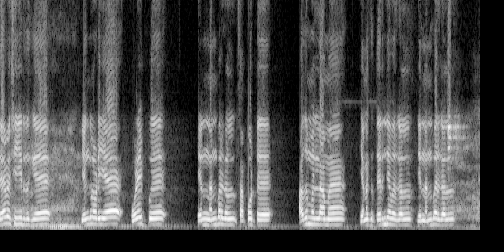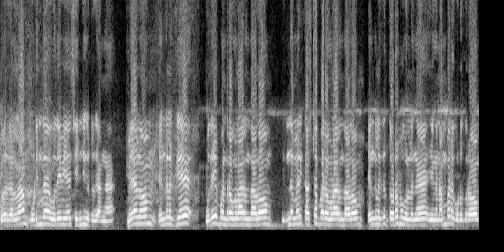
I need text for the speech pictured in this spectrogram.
சேவை செய்யறதுக்கு எங்களுடைய உழைப்பு என் நண்பர்கள் சப்போர்ட்டு அதுவும் இல்லாமல் எனக்கு தெரிஞ்சவர்கள் என் நண்பர்கள் இவர்கள்லாம் முடிந்த உதவியை செஞ்சுக்கிட்டு இருக்காங்க. மேலும் எங்களுக்கு உதவி பண்ணுறவங்களா இருந்தாலும் இந்த மாதிரி கஷ்டப்படுறவங்களா இருந்தாலும் எங்களுக்கு தொடர்பு கொள்ளுங்க. எங்கள் நம்பரை கொடுக்குறோம்.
